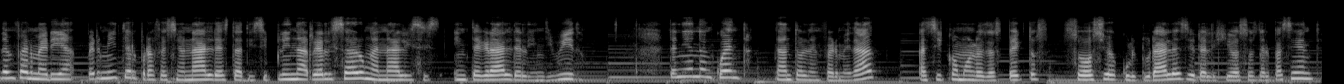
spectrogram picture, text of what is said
de enfermería permite al profesional de esta disciplina realizar un análisis integral del individuo, teniendo en cuenta tanto la enfermedad, así como los aspectos socioculturales y religiosos del paciente.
